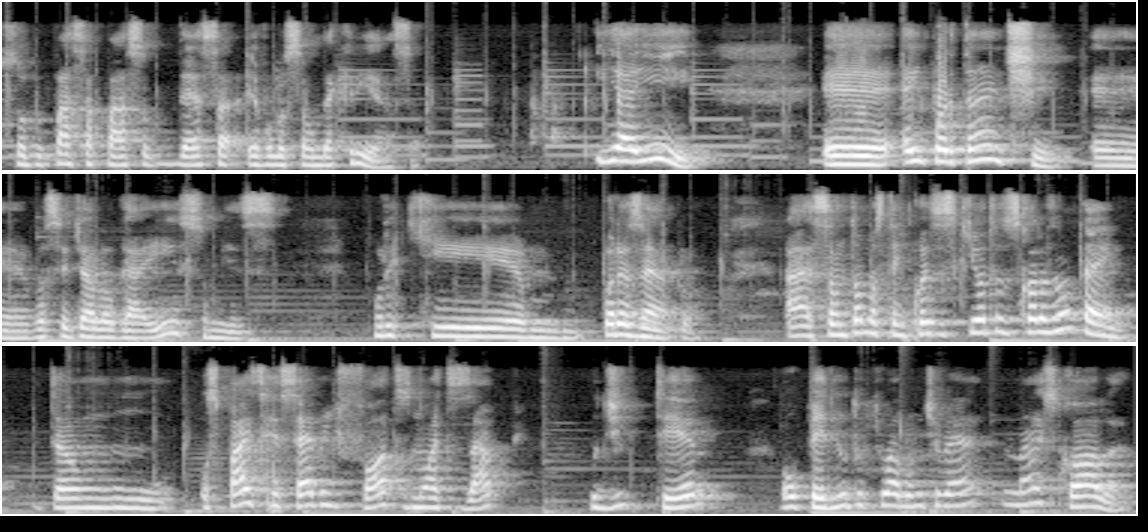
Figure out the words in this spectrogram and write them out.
sobre o passo a passo dessa evolução da criança. E aí é, é importante é, você dialogar isso, Miss, porque, por exemplo, a São Thomas tem coisas que outras escolas não têm. Então, os pais recebem fotos no WhatsApp o dia inteiro ou o período que o aluno estiver na escola.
